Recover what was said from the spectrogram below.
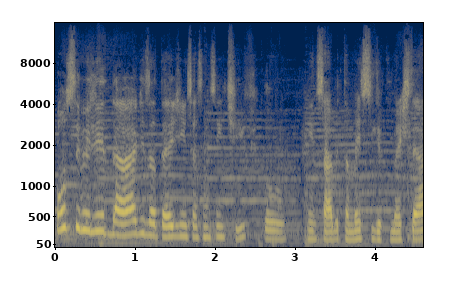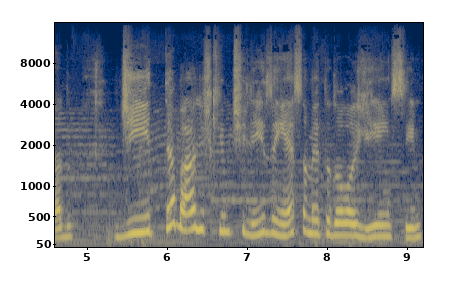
possibilidades até de iniciação científica, ou quem sabe também seguir com mestrado, de trabalhos que utilizem essa metodologia em si.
